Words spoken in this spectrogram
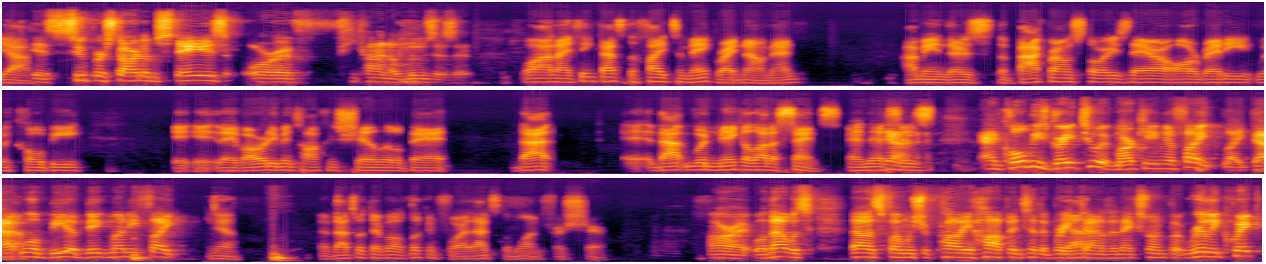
Yeah. his superstardom stays or if he kind of loses it. Well, and I think that's the fight to make right now, man. I mean, there's the background stories there already with Colby. It, it, they've already been talking shit a little bit. That eh, that would make a lot of sense. And this Yeah. is And Colby's great too at marketing a fight. Like that Yeah. will be a big money fight. Yeah. If that's what they're both looking for, that's the one for sure. All right. Well, that was that was fun. We should probably hop into the breakdown of the next one, but really quick.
